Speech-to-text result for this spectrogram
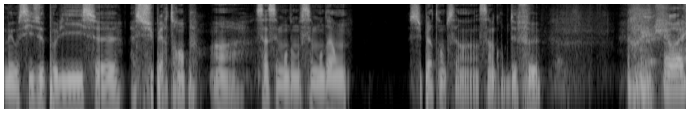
Mais aussi The Police, euh, Super. Ah, ça, c'est mon, c'est mon daron. Super Tramp, c'est un, c'est un groupe de feu. Ouais.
